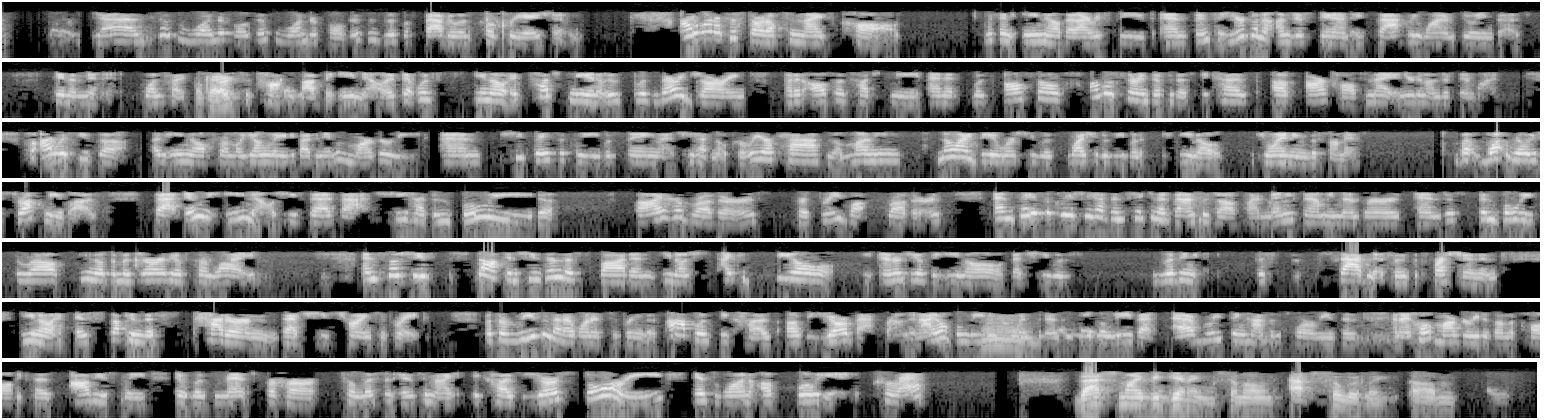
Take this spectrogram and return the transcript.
Yes, just wonderful, just wonderful. This is just a fabulous co-creation. I wanted to start off tonight's call with an email that I received. And Vincent, you're going to understand exactly why I'm doing this in a minute once I okay. start to talk about the email. It, it was, you know, it touched me and it was, it was very jarring, but it also touched me and it was also almost serendipitous because of our call tonight and you're going to understand why. So I received a, an email from a young lady by the name of Marguerite, and she basically was saying that she had no career path, no money, no idea where she was, why she was even, you know, joining the summit. But what really struck me was that in the email she said that she had been bullied by her brothers, her three brothers, and basically she had been taken advantage of by many family members and just been bullied throughout, you know, the majority of her life. And so she's stuck and she's in this spot and, you know, I could feel the energy of the email that she was living this sadness and depression and, you know, is stuck in this pattern that she's trying to break. But the reason that I wanted to bring this up was because of your background. And I don't believe in mm. coincidences. I believe that everything happens for a reason. And I hope Marguerite is on the call because obviously it was meant for her to listen in tonight because your story is one of bullying, correct? That's my beginning, Simone. Absolutely. Um,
